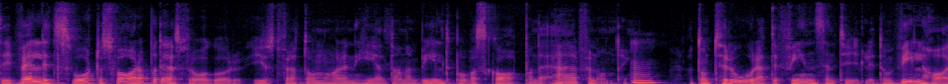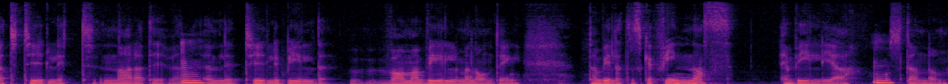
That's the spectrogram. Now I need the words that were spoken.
Det är väldigt svårt att svara på deras frågor. Just för att de har en helt annan bild på vad skapande är för någonting. mm, Att de tror att det finns en tydlig, de vill ha ett tydligt narrativ. En, Mm. en li- tydlig bild vad man vill med någonting. De vill att det ska finnas en vilja Mm. hos den de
